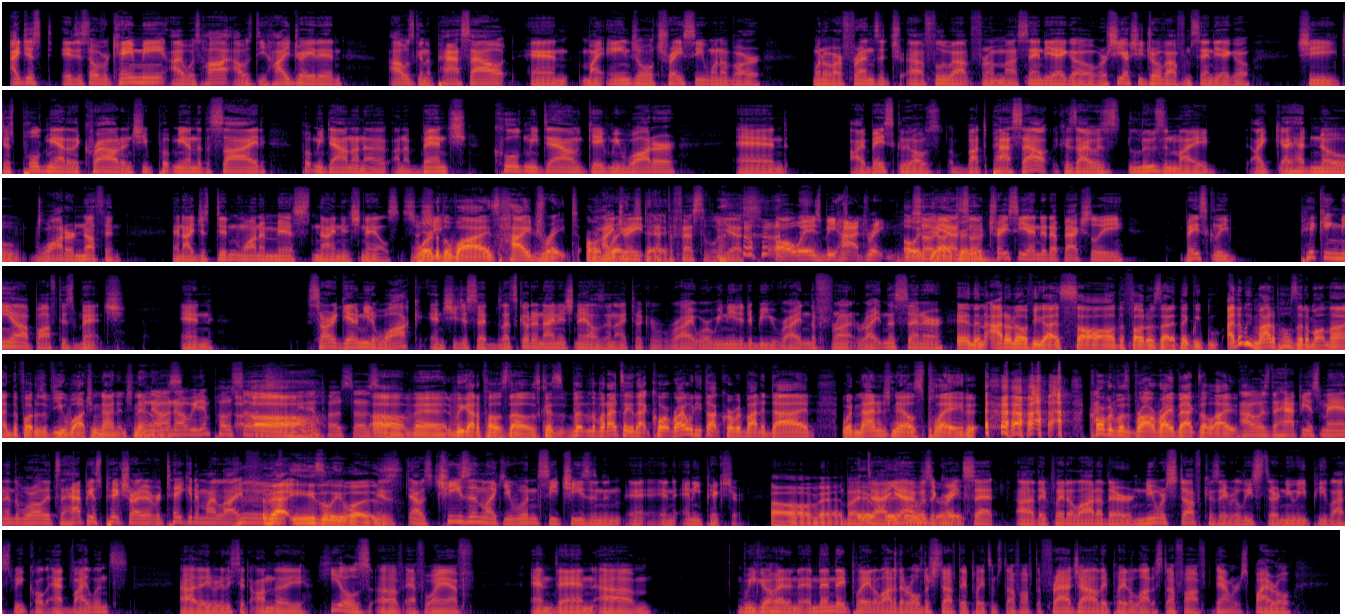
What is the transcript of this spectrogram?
I just it just overcame me. I was hot. I was dehydrated. I was gonna pass out. And my angel Tracy, one of our one of our friends that uh, flew out from uh, San Diego, or she actually drove out from San Diego. She just pulled me out of the crowd and she put me under the side, put me down on a on a bench, cooled me down, gave me water, and I basically I was about to pass out because I was losing my I I had no water, nothing, and I just didn't want to miss Nine Inch Nails. So Word she- of the wise: hydrate on Rage hydrate Day. at the festival. Yes. Always be hydrating. Always so be yeah, so Tracy ended up actually, basically, picking me up off this bench, and started getting me to walk. And she just said, "Let's go to Nine Inch Nails," and I took her right where we needed to be, right in the front, right in the center. and then I don't know if you guys saw the photos that I think we I think we might have posted them online. The photos of you watching Nine Inch Nails. No, no, we didn't post those. Oh. We didn't oh. post those. Oh man, we got to post those because when I tell you that, Cor- right when you thought Corbin might have died, when Nine Inch Nails played, Corbin was brought right back to life. I was the happiest man in the world. It's the happiest picture I've ever taken in my life. that easily was. I was cheesing like you wouldn't see cheesing in, in in any picture. oh man, But uh, yeah, it, was, a great set. Uh, they played a lot of their newer stuff because they released their new EP last week called Add Violence. Uh, they released it on the heels of FYF, and then um, we go ahead and, and then they played a lot of their older stuff. They played some stuff off the Fragile. They played a lot of stuff off Downward Spiral,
